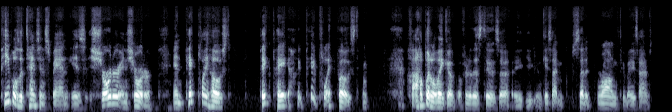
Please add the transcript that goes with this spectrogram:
people's attention span is shorter and shorter, and pick play host, pick pay pick play post I'll put a link up for this too, so you, in case I said it wrong too many times.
